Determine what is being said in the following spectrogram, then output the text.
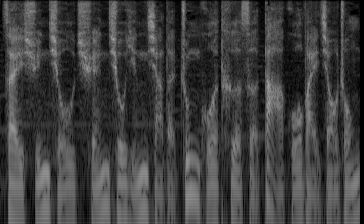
在寻求全球影响的中国特色大国外交中，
